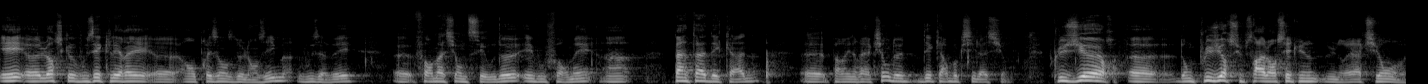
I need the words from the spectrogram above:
Et lorsque vous éclairez en présence de l'enzyme, vous avez formation de CO2 et vous formez un pentadécane par une réaction de décarboxylation plusieurs, euh, donc plusieurs substrats. Alors c'est une, réaction, euh,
